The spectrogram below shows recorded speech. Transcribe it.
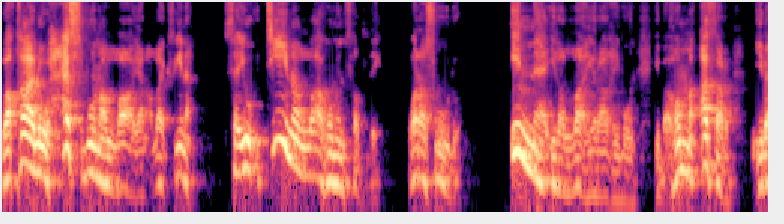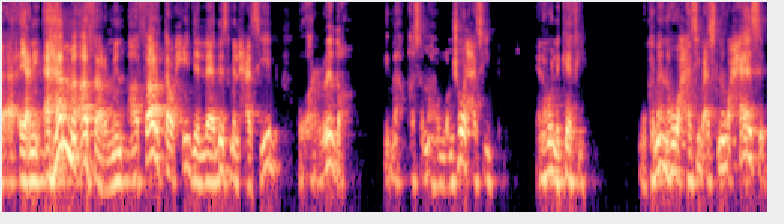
وقالوا حسبنا الله يعني الله يكفينا سيؤتينا الله من فضله ورسوله. إنا إلى الله راغبون. يبقى هم أثر يبقى يعني أهم أثر من آثار توحيد الله باسم الحسيب هو الرضا. بما قسمه الله مش هو الحسيب يعني هو اللي كافي. وكمان هو حسيب عشان هو حاسب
